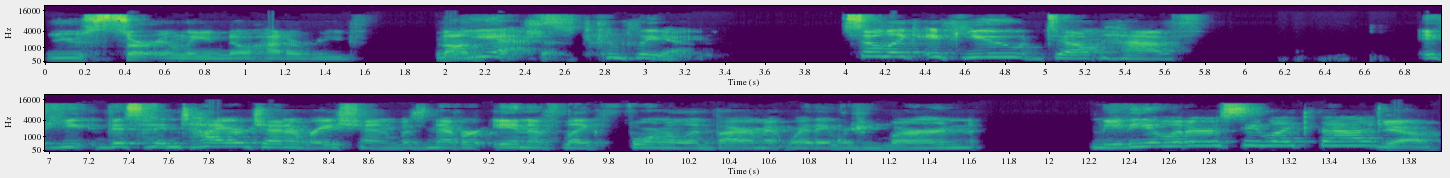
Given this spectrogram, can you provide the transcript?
you certainly know how to read nonfiction. Yes, completely. So like if you don't have if you this entire generation was never in a like formal environment where they would learn media literacy like that, Yeah.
